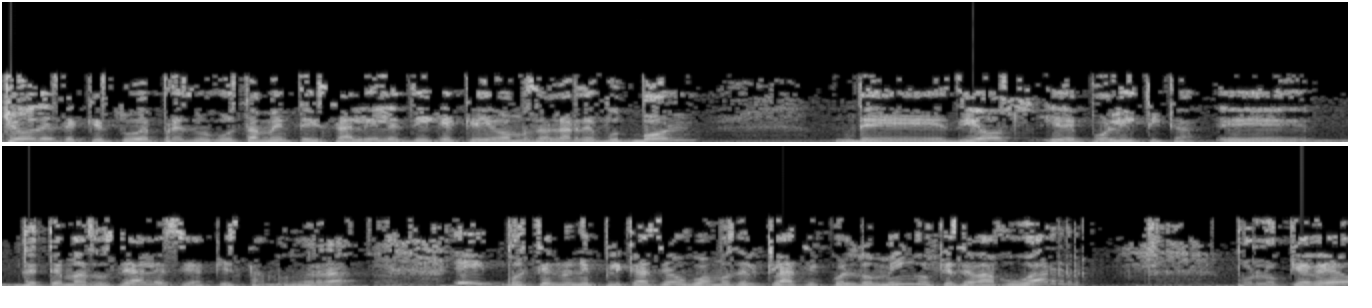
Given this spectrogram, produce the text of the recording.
yo desde que estuve preso justamente y salí les dije que íbamos a hablar de fútbol de Dios y de política, eh, de temas sociales y aquí estamos, ¿verdad? Y pues tiene una implicación, jugamos el clásico el domingo que se va a jugar, por lo que veo,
